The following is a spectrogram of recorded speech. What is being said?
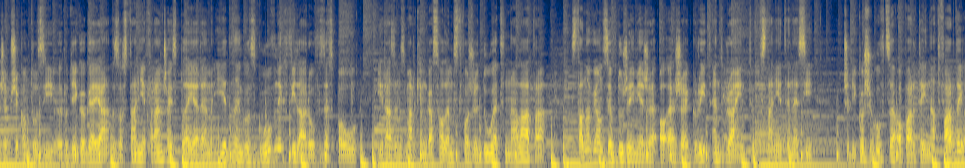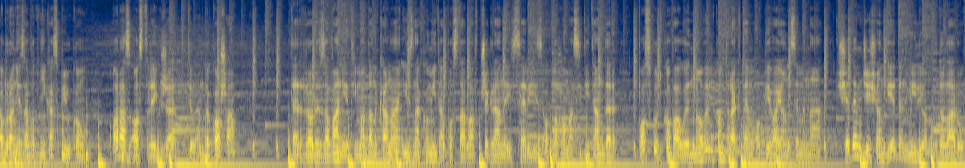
że przy kontuzji Rudiego Geja zostanie franchise playerem jednego z głównych filarów zespołu i razem z Markiem Gasolem stworzy duet na lata, stanowiący w dużej mierze o erze grit and grind w stanie Tennessee, czyli koszykówce opartej na twardej obronie zawodnika z piłką oraz ostrej grze tyłem do kosza. Terroryzowanie Tima Duncana i znakomita postawa w przegranej serii z Oklahoma City Thunder poskutkowały nowym kontraktem opiewającym na 71 milionów dolarów.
